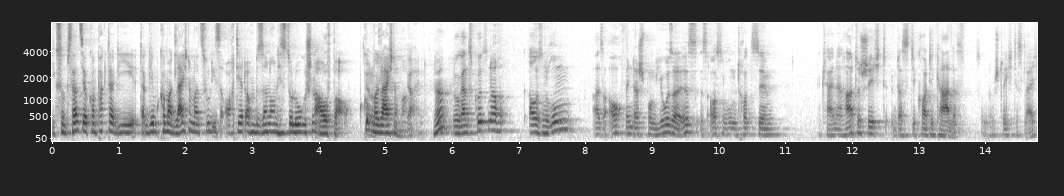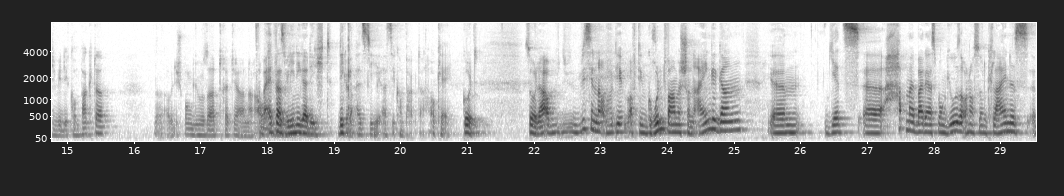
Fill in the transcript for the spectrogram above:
die Substantia compacta, die, da kommen wir gleich nochmal zu, die, ist auch, die hat auch einen besonderen histologischen Aufbau. Gucken genau. wir gleich nochmal ja. rein. Ne? Nur ganz kurz noch, außenrum, also auch wenn da Spongiosa ist, ist außenrum trotzdem eine kleine harte Schicht, das ist die Corticalis. So unterm Strich das gleiche wie die Compacta. Ne, aber die Spongiosa tritt ja nach außen. Aber etwas weniger dicht, dick ja. als, die, als die Compacta. Okay, gut. So, da ein bisschen auf, die, auf den Grund waren wir schon eingegangen. Ähm, jetzt äh, hat man bei der Spongiosa auch noch so, ein kleines, äh,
